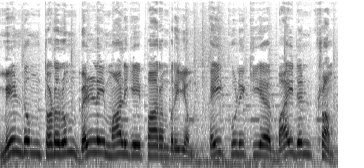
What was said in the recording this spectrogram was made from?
மீண்டும் தொடரும் வெள்ளை மாளிகை பாரம்பரியம். கை குலுக்கிய பைடன் ட்ரம்ப்.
